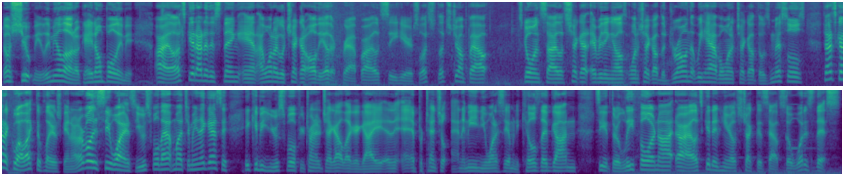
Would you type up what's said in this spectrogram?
Don't shoot me. Leave me alone, okay? Don't bully me. All right, let's get out of this thing, and I want to go check out all the other crap. All right, let's see here. So let's let's jump out. Go inside. Let's check out everything else. I want to check out the drone that we have. I want to check out those missiles. That's kind of cool. I like the player scanner. I don't really see why it's useful that much. I mean, I guess it, it could be useful if you're trying to check out like a guy, a, a potential enemy, and you want to see how many kills they've gotten, see if they're lethal or not. All right, let's get in here. Let's check this out. So what is this?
